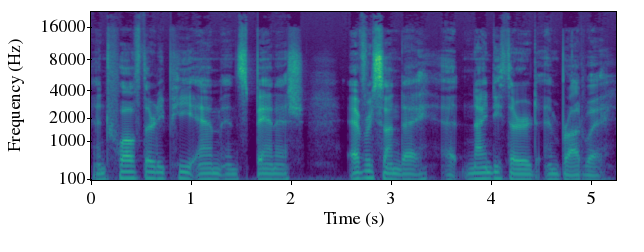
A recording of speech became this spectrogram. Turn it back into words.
and 12:30 p.m. in Spanish every Sunday at 93rd and Broadway.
